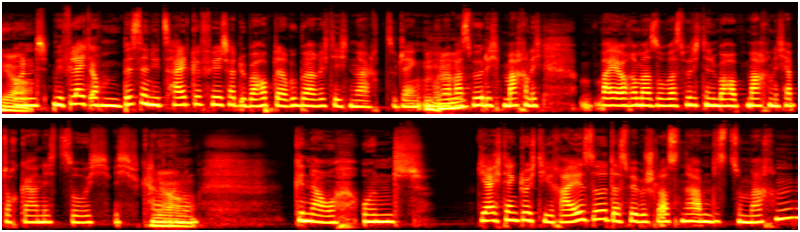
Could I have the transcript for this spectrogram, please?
Ja. Und mir vielleicht auch ein bisschen die Zeit gefehlt hat, überhaupt darüber richtig nachzudenken. Mhm. Oder was würde ich machen? Ich war ja auch immer so, was würde ich denn überhaupt machen? Ich habe doch gar nichts so, ich, ich keine Ja. Ahnung. Genau. Und ja, ich denke, durch die Reise, dass wir beschlossen haben, das zu machen,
